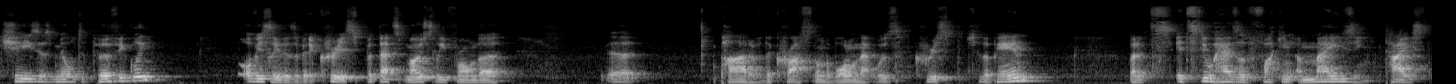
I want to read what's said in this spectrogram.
Cheese has melted perfectly. Obviously there's a bit of crisp, but that's mostly from the uh, part of the crust on the bottom that was crisp to the pan. But it's it still has a fucking amazing taste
